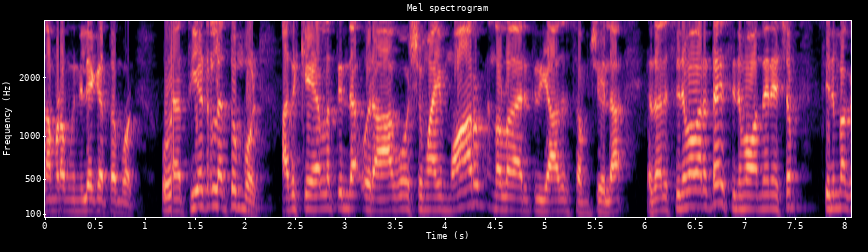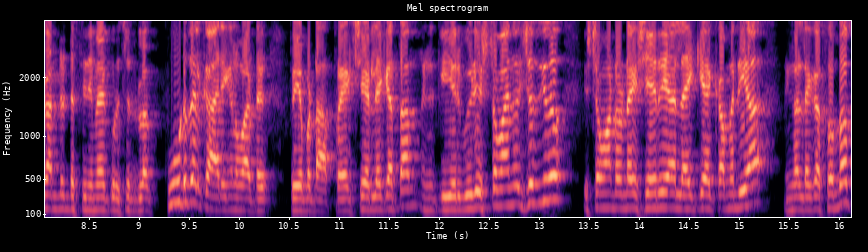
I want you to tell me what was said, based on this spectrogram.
നമ്മുടെ മുന്നിലേക്ക് എത്തുമ്പോൾ തിയേറ്ററിൽ എത്തുമ്പോൾ അത് കേരളത്തിന്റെ ഒരു ആഘോഷമായി മാറും എന്നുള്ള കാര്യത്തിൽ യാതൊരു സംശയമില്ല എന്തായാലും സിനിമ വരട്ടെ. സിനിമ വന്നതിന് ശേഷം സിനിമ കണ്ടിട്ട് സിനിമയെ കുറിച്ചിട്ടുള്ള കൂടുതൽ കാര്യങ്ങളുമായിട്ട് പ്രിയപ്പെട്ട പ്രേക്ഷകരിലേക്ക് എത്താം. നിങ്ങൾക്ക് ഈ ഒരു വീഡിയോ ഇഷ്ടമായെന്ന് വിശ്വസിക്കുന്നു ഇഷ്ടമായിട്ടുണ്ടെങ്കിൽ ഷെയർ ചെയ്യുക ലൈക്ക് ചെയ്യുക കമന്റ് ചെയ്യുക. നിങ്ങളുടെയൊക്കെ സ്വന്തം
